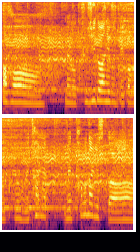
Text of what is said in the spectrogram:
아하, 내가 그지도 아니고 내가 왜 그걸 왜 타냐, 왜 타고 다녔을까.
